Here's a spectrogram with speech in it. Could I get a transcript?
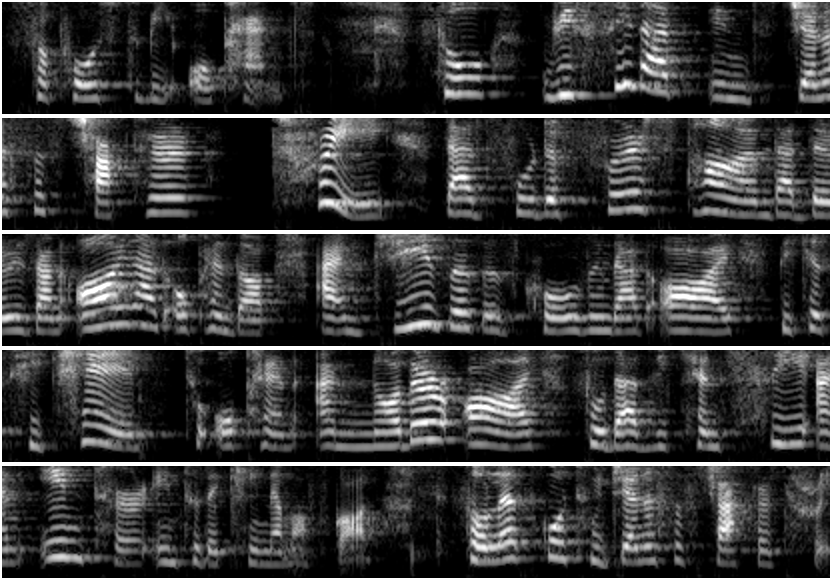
supposed to be opened. So we see that in Genesis chapter 3 that for the first time that there is an eye that opened up and Jesus is closing that eye because he came to open another eye so that we can see and enter into the kingdom of God. So let's go to Genesis chapter 3.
